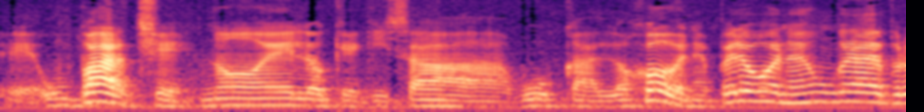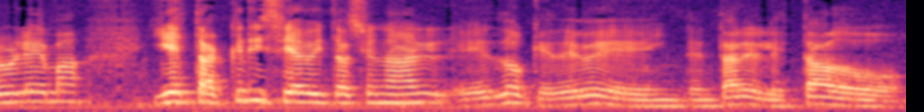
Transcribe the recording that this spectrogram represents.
eh, un parche, no es lo que quizá buscan los jóvenes. Pero bueno, es un grave problema y esta crisis habitacional es lo que debe intentar el Estado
